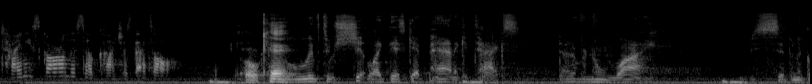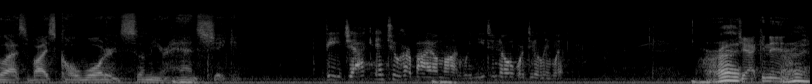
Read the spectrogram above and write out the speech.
Tiny scar on the subconscious, that's all. Okay. People who live through shit like this get panic attacks. Without ever knowing why. You'd be sipping a glass of ice cold water and suddenly your hand's shaking. V, jack into her biomon. We need to know what we're dealing with. All right. Jacking in. All right.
